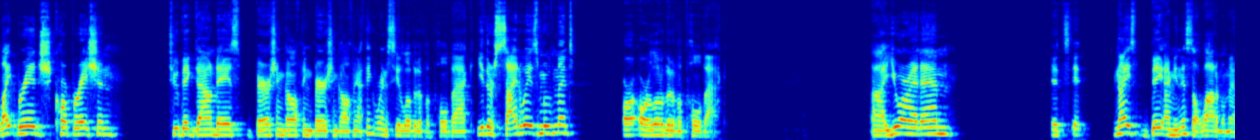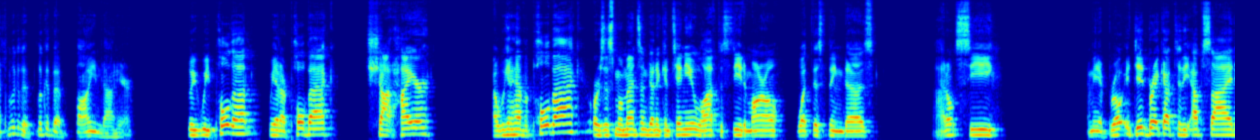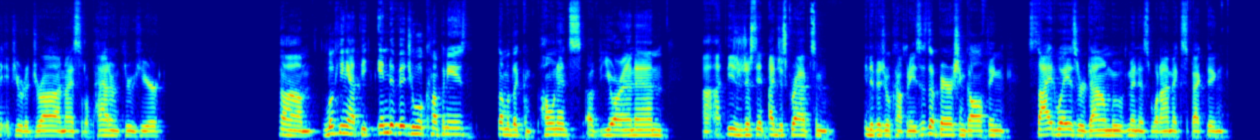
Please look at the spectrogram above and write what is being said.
Lightbridge Corporation, two big down days, bearish engulfing, bearish engulfing. I think we're going to see a little bit of a pullback, either sideways movement or, or a little bit of a pullback. Uh, URNM, it's it nice big. I mean, this is a lot of momentum. Look at the look at the volume down here we, we pulled up, we had our pullback, shot higher. Are we going to have a pullback or is this momentum going to continue? We'll have to see tomorrow what this thing does. I don't see, I mean, it broke, it did break up to the upside if you were to draw a nice little pattern through here. Um, looking at the individual companies, some of the components of URNM, uh, these are just, I just grabbed some individual companies. This is a bearish engulfing. Sideways or down movement is what I'm expecting.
